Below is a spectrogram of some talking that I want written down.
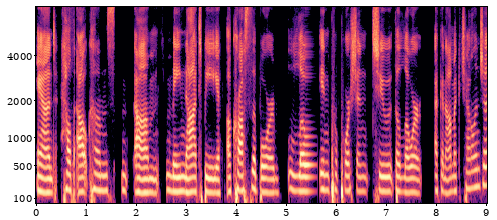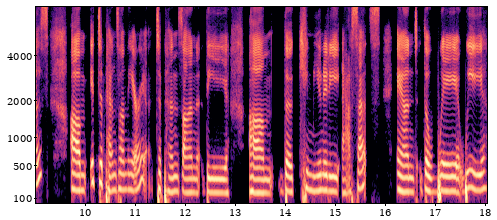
And health outcomes um, may not be across the board low in proportion to the lower economic challenges. Um, it depends on the area. It depends on the um, the community assets and the way we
